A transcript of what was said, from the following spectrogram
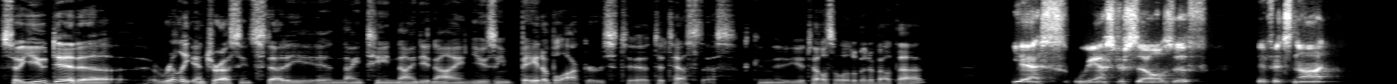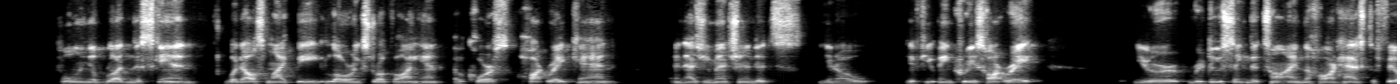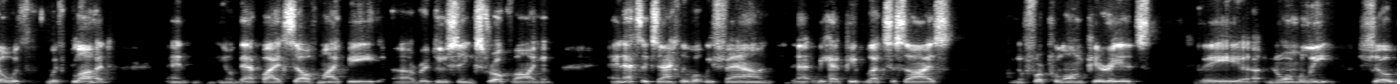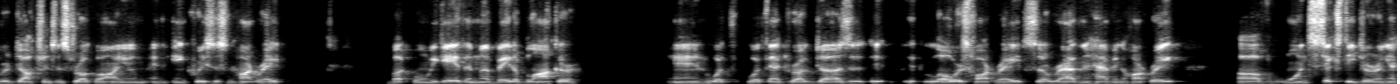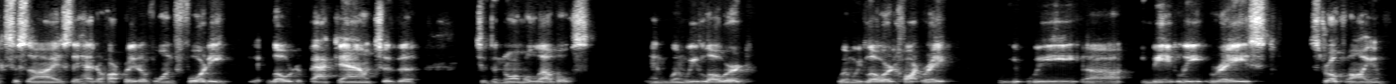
so you did a, really interesting study in 1999 using beta blockers to to test this can you tell us a little bit about that yes we asked ourselves if if it's not pooling of blood in the skin, what else might be lowering stroke volume? And of course, heart rate can. And as you mentioned, it's, you know, if you increase heart rate, you're reducing the time the heart has to fill with, with blood. And, you know, that by itself might be uh, reducing stroke volume. And that's exactly what we found that we had people exercise, you know, for prolonged periods. They uh, normally showed reductions in stroke volume and increases in heart rate. But when we gave them a beta blocker, and what, what that drug does is it, it lowers heart rate. So rather than having a heart rate of 160 during exercise, they had a heart rate of 140. It lowered it back down to the to the normal levels. And when we lowered when we lowered heart rate, we, we uh, immediately raised stroke volume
